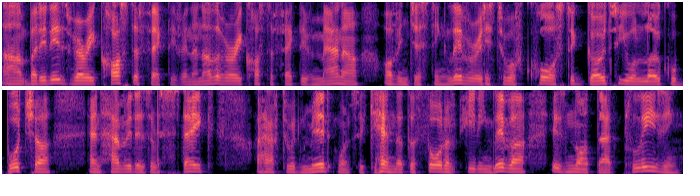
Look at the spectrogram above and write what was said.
um, but it is very cost effective. And another very cost effective manner of ingesting liver is to, of course, to go to your local butcher and have it as a steak. I have to admit, once again, that the thought of eating liver is not that pleasing.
